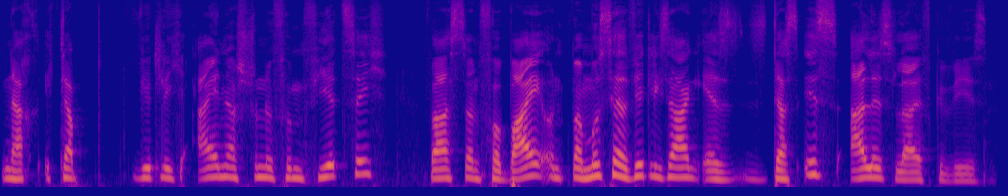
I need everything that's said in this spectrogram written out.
nach, ich glaube, wirklich einer Stunde 45 war es dann vorbei und man muss ja wirklich sagen, er, das ist alles live gewesen.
